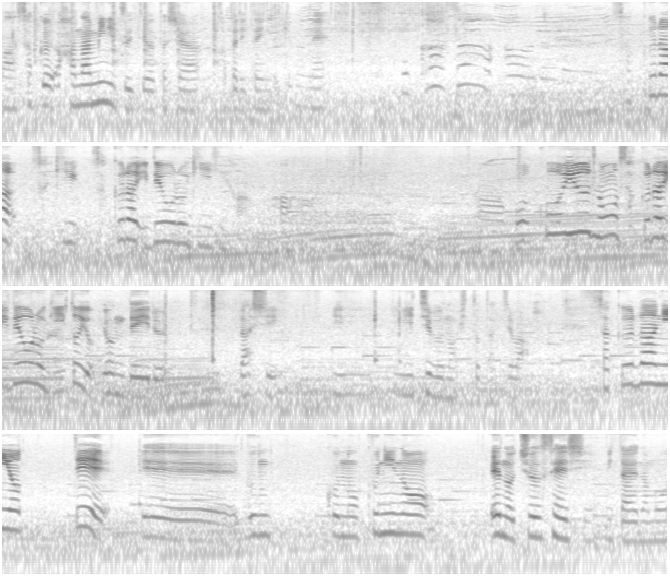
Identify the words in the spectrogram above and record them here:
まあ桜花見について私は語りたいんだけどね。お母さん桜先桜イデオロギー批判。はああーこうこういうのを桜イデオロギーとよ呼んでいるらしい。い一部の人たちは。桜によって、えー軍この国のへの忠誠心みたいなものを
